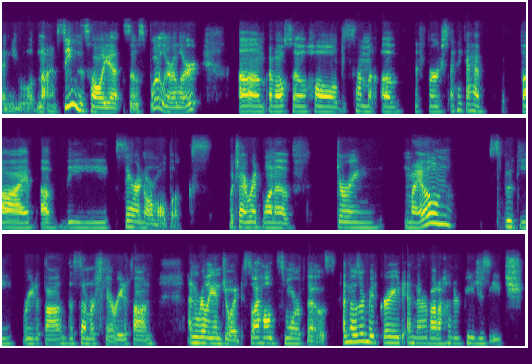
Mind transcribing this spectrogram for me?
and you will not have seen this haul yet, so spoiler alert. Um, I've also hauled some of the first, I think I have five of the Saranormal books, which I read one of during my own spooky readathon, the summer scare readathon, and really enjoyed. So I hauled some more of those. And those are mid-grade and they're about 100 pages each.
